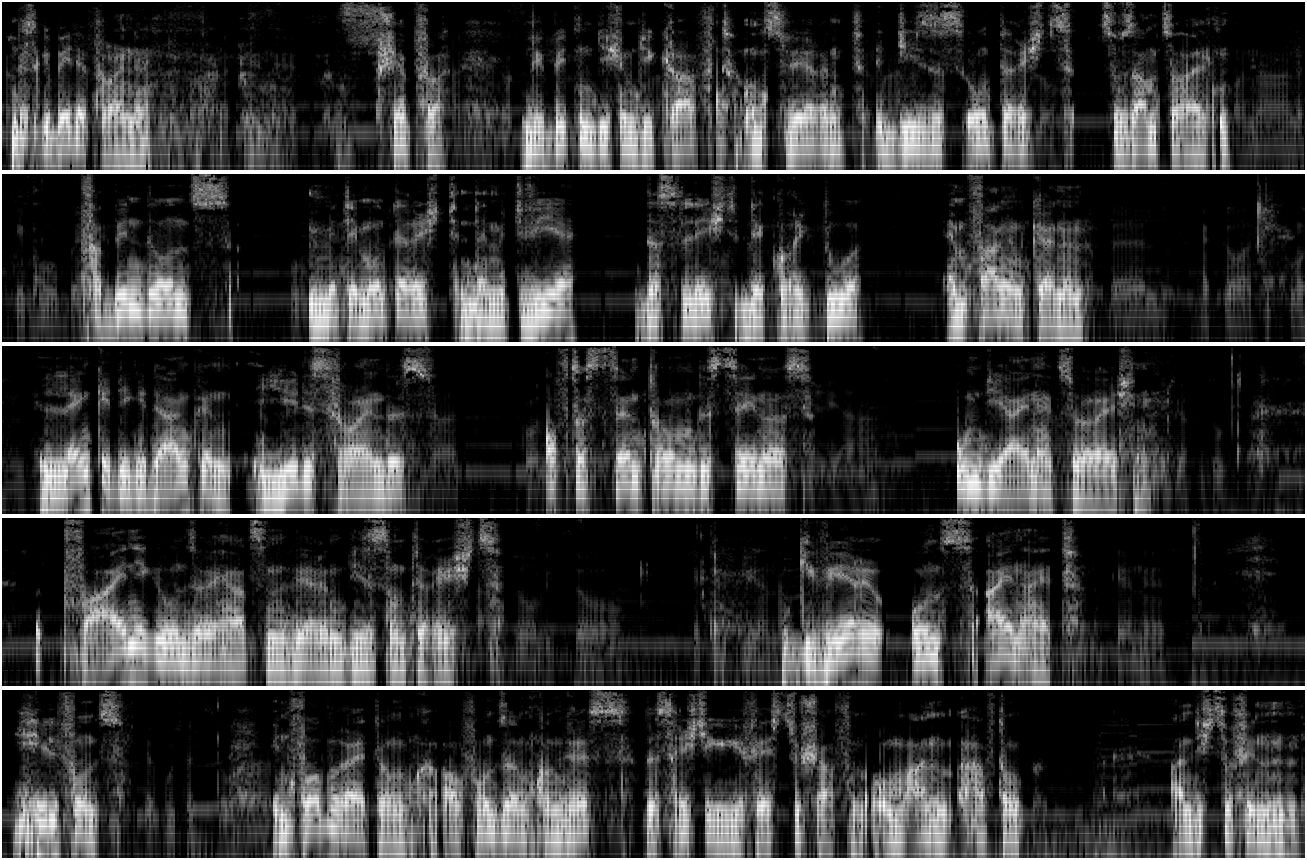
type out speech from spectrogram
Das Gebet der Freunde. Schöpfer, wir bitten dich um die Kraft, uns während dieses Unterrichts zusammenzuhalten. Verbinde uns mit dem Unterricht, damit wir das Licht der Korrektur empfangen können. Lenke die Gedanken jedes Freundes auf das Zentrum des Zehners, um die Einheit zu erreichen. Vereinige unsere Herzen während dieses Unterrichts. Gewähre uns Einheit. Hilf uns in Vorbereitung auf unseren Kongress das richtige Gefäß zu schaffen, um Anhaftung an dich zu finden.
